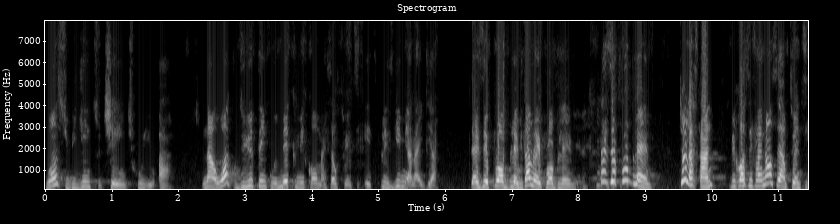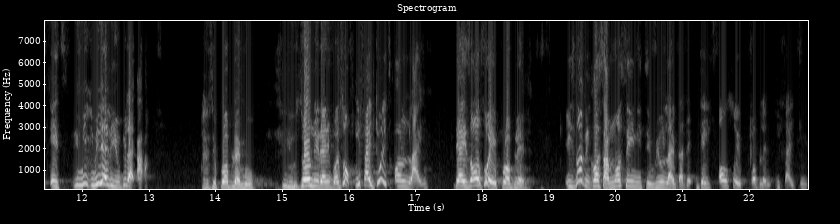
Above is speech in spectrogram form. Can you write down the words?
Once you begin to change who you are, now what do you think will make me call myself 28? Please give me an idea. There's a problem. Is that not a problem? There's a problem. Do you understand? Because if I now say I'm 28, imme- immediately you'll be like, ah, there's a problem. Oh, you don't need anybody. So if I do it online, there is also a problem. It's not because I'm not saying it in real life that there is also a problem if I do it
